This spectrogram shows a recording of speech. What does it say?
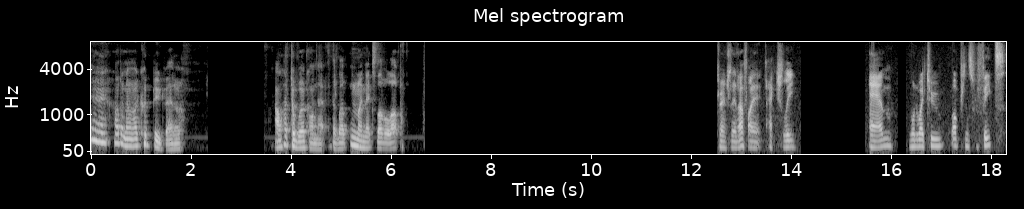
Eh, I don't know. I could do better. I'll have to work on that for the le- my next level up. Strangely enough, I actually am one of my two options for feats.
